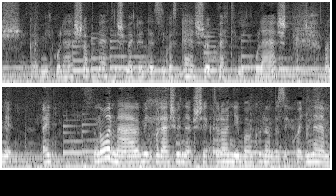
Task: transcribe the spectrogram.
piros Mikulás sapkát, és megrendezzük az első Pet Mikulást, ami egy normál Mikulás ünnepségtől annyiban különbözik, hogy nem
